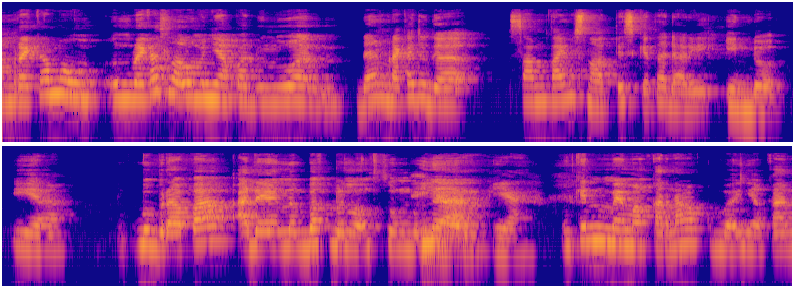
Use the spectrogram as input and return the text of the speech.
mereka mau mereka selalu menyapa duluan. dan mereka juga sometimes notice kita dari Indo Iya. Beberapa ada yang nebak dan langsung benar. iya Mungkin memang karena kebanyakan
